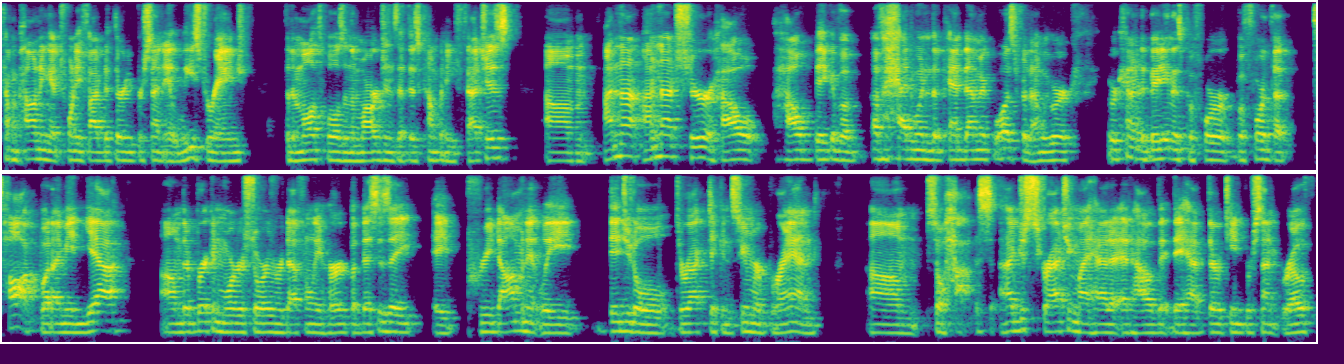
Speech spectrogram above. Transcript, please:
compounding at 25 to 30% at least range for the multiples and the margins that this company fetches. Um, I'm not I'm not sure how how big of a of headwind the pandemic was for them. We were we were kind of debating this before before the talk, but I mean, yeah um, their brick and mortar stores were definitely hurt, but this is a a predominantly digital direct to consumer brand. Um, so how, I'm just scratching my head at how they, they have 13% growth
